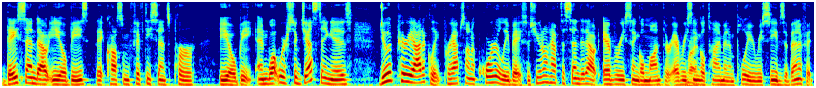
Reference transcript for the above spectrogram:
They send out EOBs that cost them 50 cents per EOB. And what we're suggesting is do it periodically, perhaps on a quarterly basis. You don't have to send it out every single month or every Right. single time an employee receives a benefit,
